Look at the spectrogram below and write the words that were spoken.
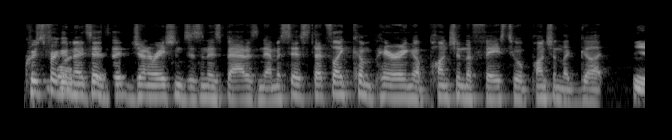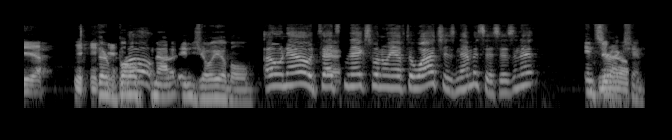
Christopher What? Goodnight says that Generations isn't as bad as Nemesis. That's like comparing a punch in the face to a punch in the gut. Yeah. They're both Oh. not enjoyable. Oh no, it's that's the next one we have to watch is Nemesis, isn't it? Insurrection.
